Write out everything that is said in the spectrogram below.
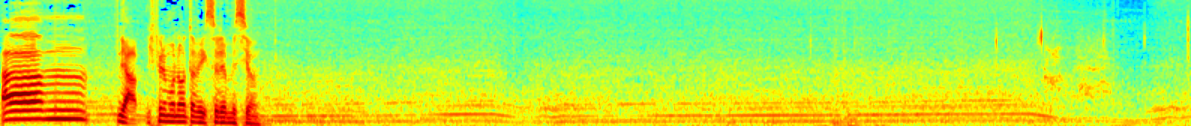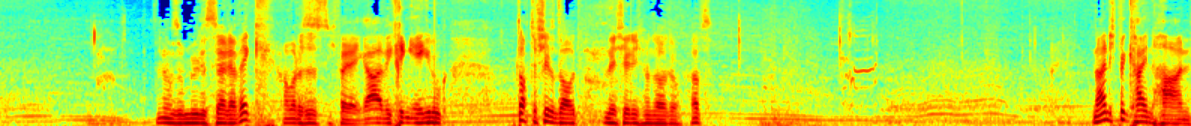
Ähm, ja, ich bin immer noch unterwegs zu der Mission. So müde ist leider weg, aber das ist nicht weiter egal. Wir kriegen eh genug. Doch, da steht unser Auto. Ne, steht nicht unser Auto. Hab's. Nein, ich bin kein Hahn.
